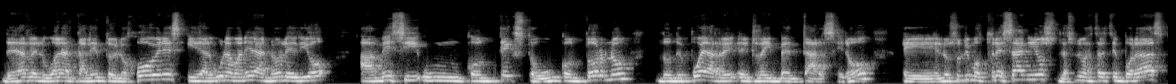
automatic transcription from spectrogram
de darle lugar al talento de los jóvenes y de alguna manera no le dio a Messi un contexto, un contorno donde pueda reinventarse, ¿no? Eh, en los últimos tres años, las últimas tres temporadas,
